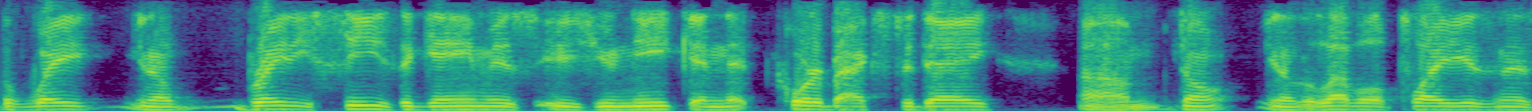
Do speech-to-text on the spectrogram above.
the way you know Brady sees the game is is unique, and that quarterbacks today um, don't, you know, the level of play isn't as,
